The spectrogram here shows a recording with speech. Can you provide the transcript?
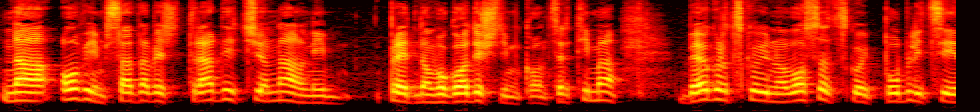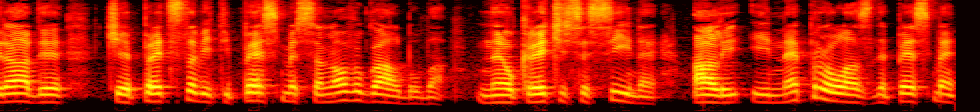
Na ovim sada već tradicionalnim prednovogodišnjim koncertima Beogradskoj i Novosadskoj publici rade će predstaviti pesme sa novog albuma Ne okreći se sine, ali i neprolazne pesme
